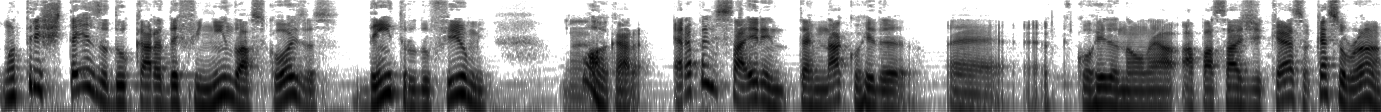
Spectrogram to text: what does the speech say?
uma tristeza do cara definindo as coisas dentro do filme. Porra, cara, era pra eles saírem, terminar a corrida. é, é, corrida não, né? A, a passagem de Castle, Castle Run.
